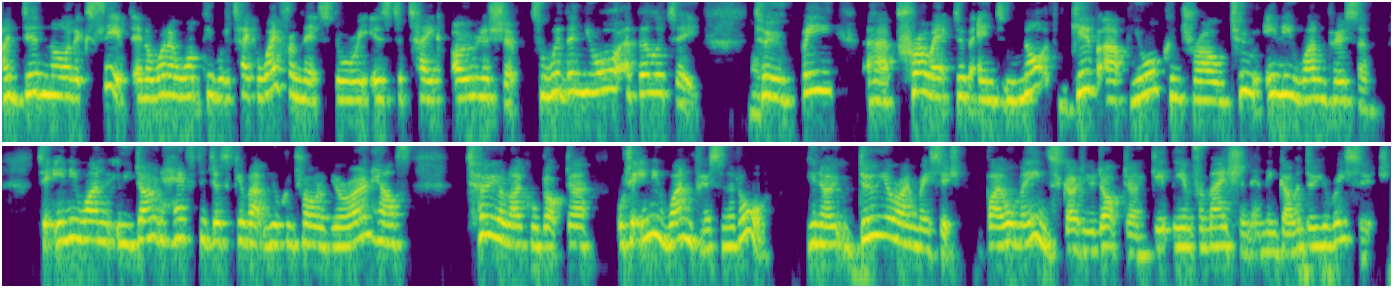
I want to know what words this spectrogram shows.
I did not accept. And what I want people to take away from that story is to take ownership to within your ability to be uh, proactive and not give up your control to any one person. To anyone, you don't have to just give up your control of your own health to your local doctor or to any one person at all. You know, do your own research. By all means, go to your doctor, get the information, and then go and do your research.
